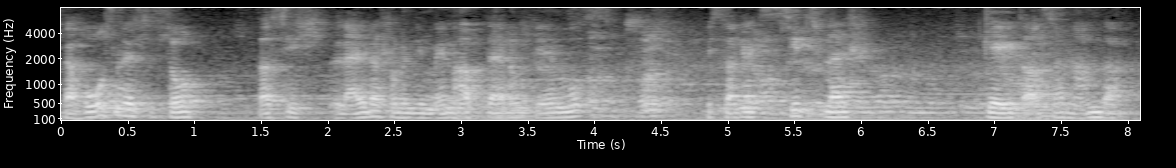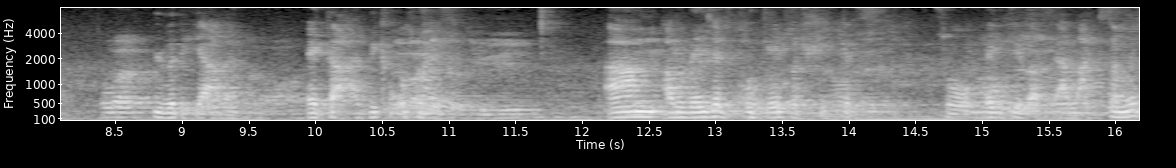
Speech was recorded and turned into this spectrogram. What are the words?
Bei Hosen ist es so, dass ich leider schon in die Männerabteilung gehen muss. Ich sage jetzt, Sitzfleisch geht auseinander über die Jahre. Egal wie groß man ist. Ähm, aber wenn es jetzt darum geht, was Schickes, so irgendwie was Erwachsenes,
